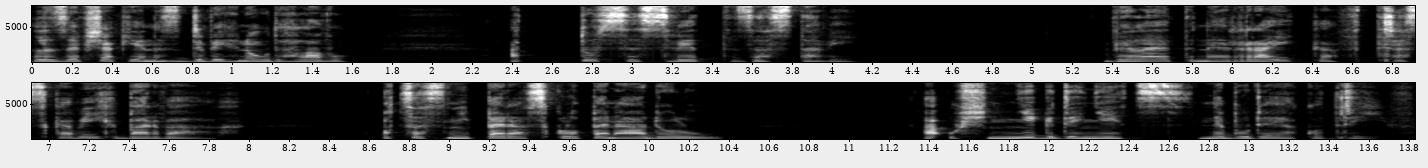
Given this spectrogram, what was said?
lze však jen zdvihnout hlavu. A tu se svět zastaví. Vylétne rajka v třaskavých barvách, ocasní pera sklopená dolů a už nikdy nic nebude jako dřív.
